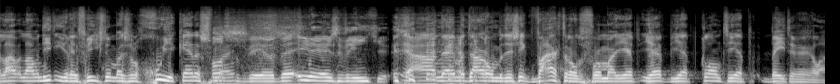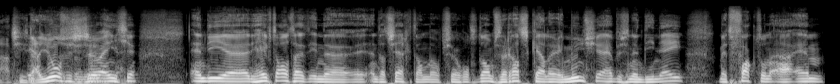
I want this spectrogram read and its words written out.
Laten we niet iedereen vriendje noemen, maar een goede kennis van mij. Vastgoedwereld, eh, iedereen is een vriendje. Ja, nee, maar daarom. Dus ik waak er altijd voor. Maar je hebt, je hebt, je hebt klanten, je hebt betere relaties. nou, Jos is er zo eentje. En die, eh, die heeft altijd in de, en dat zeg ik dan op zijn Rotterdamse Ratskeller in München, hebben ze een diner met Facton AM.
